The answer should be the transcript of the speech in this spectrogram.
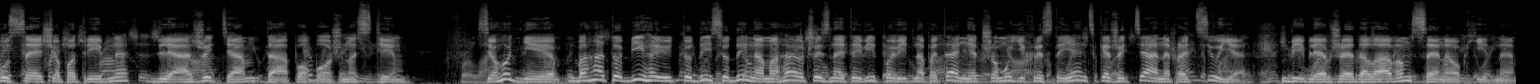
Усе, що потрібне для життя та побожності. Сьогодні багато бігають туди-сюди, намагаючись знайти відповідь на питання, чому їх християнське життя не працює. Біблія вже дала вам все необхідне.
